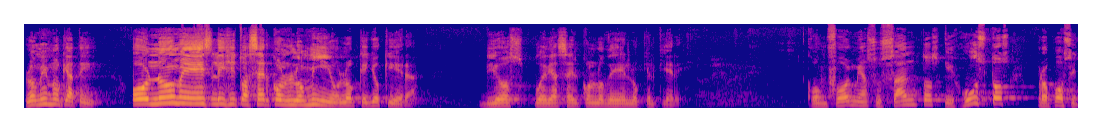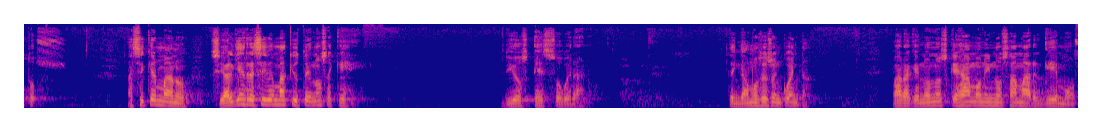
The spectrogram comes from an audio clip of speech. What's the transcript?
lo mismo que a ti. O no me es lícito hacer con lo mío lo que yo quiera. Dios puede hacer con lo de él lo que él quiere. Conforme a sus santos y justos propósitos. Así que hermano, si alguien recibe más que usted, no se queje. Dios es soberano. Tengamos eso en cuenta. Para que no nos quejamos ni nos amarguemos.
